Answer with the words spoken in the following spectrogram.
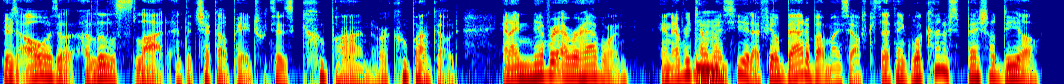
there's always a, a little slot at the checkout page which says coupon or coupon code, and I never ever have one. And every time I mm. see it, I feel bad about myself because I think, what kind of special deal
